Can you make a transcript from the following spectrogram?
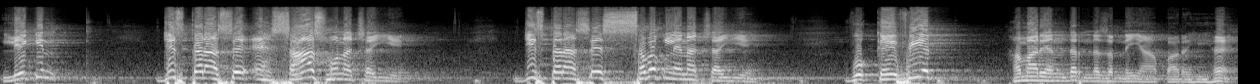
لیکن جس طرح سے احساس ہونا چاہیے، جس طرح سے سبق لینا چاہیے وہ کیفیت ہمارے اندر نظر نہیں آ پا رہی ہے۔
